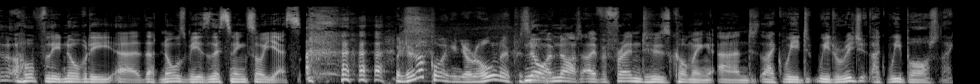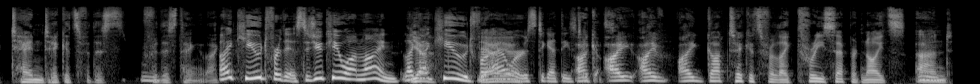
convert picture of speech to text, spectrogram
hopefully nobody uh, that knows me is listening. So yes, but you're not going on your own, I presume. no, I'm not. I have a friend who's coming, and like we'd we'd origi- like we bought like ten tickets for this for this thing. Like I queued for this. Did you queue online? Like Yeah. I queued for Yeah, yeah. hours to get these tickets. Like. I, I, I got tickets for like three separate nights, and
